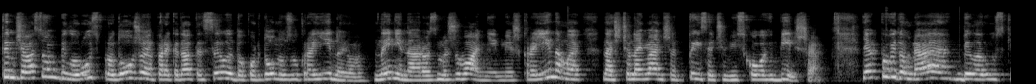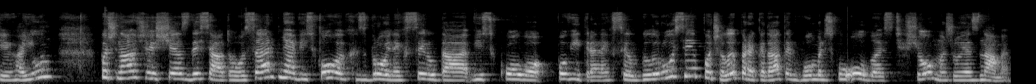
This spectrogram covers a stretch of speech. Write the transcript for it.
Тим часом Білорусь продовжує перекидати сили до кордону з Україною. Нині на розмежуванні між країнами на щонайменше тисячу військових більше. Як повідомляє білоруський гаюн, починаючи ще з 10 серпня, військових збройних сил та військово-повітряних сил Білорусі почали перекидати в Гомельську область, що межує з нами.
